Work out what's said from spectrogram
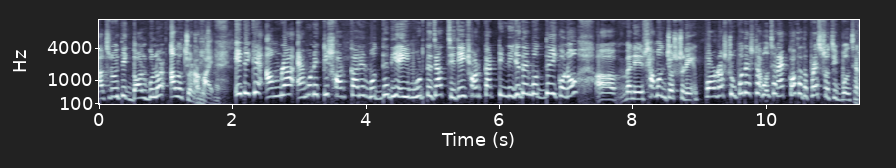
রাজনৈতিক দলগুলোর আলোচনা হয়। এদিকে আমরা এমন একটি সরকারের মধ্যে দিয়ে এই মুহূর্তে যাচ্ছি যে সরকারটি নিজেদের মধ্যেই কোনো মানে সামঞ্জস্য নেই। পররাষ্ট্র উপদেষ্টা বলছেন এক কথা তো প্রেস সচিব বলছেন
